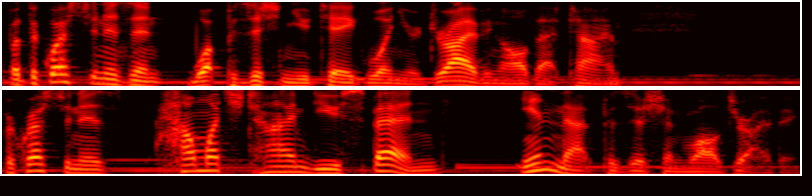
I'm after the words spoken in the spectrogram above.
But the question isn't what position you take when you're driving all that time. The question is, how much time do you spend in that position while driving?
